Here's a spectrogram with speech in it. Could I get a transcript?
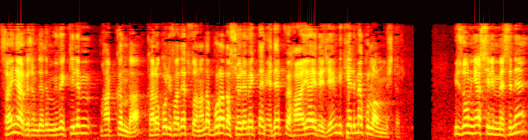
Sayın yargıcım dedim müvekkilim hakkında karakol ifade tutanağında burada söylemekten edep ve haya edeceğim bir kelime kullanılmıştır. Biz onun ya silinmesini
